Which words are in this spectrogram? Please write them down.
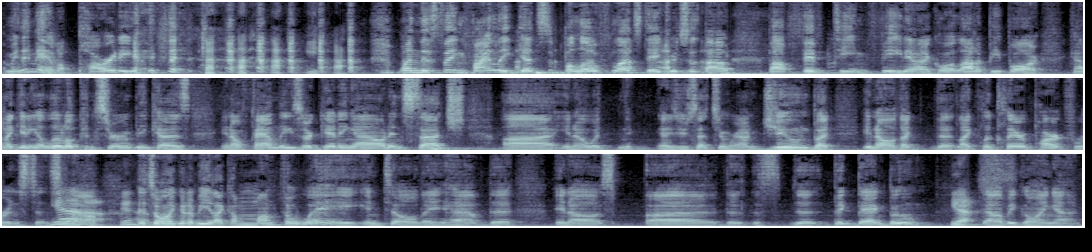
I mean, they may have a party. I think when this thing finally gets below flood stage, which is about about 15 feet. And I know a lot of people are kind of getting a little concerned because you know families are getting out and such. Uh, you know, with, as you said, around June, but you know, like the, like LeClaire Park, for instance. Yeah, you know, yeah. it's only going to be like a month away until they have the you know uh, the, the the Big Bang Boom. Yes. that'll be going on.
